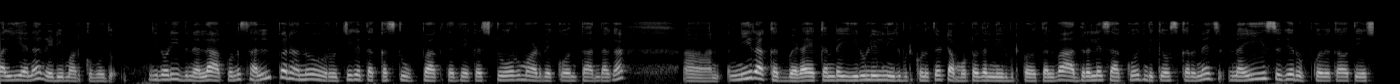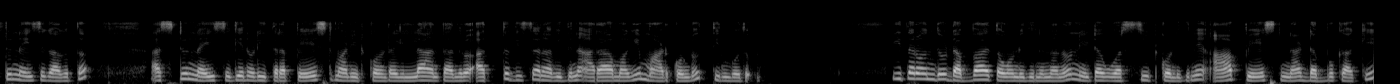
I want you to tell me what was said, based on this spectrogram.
ಪಲ್ಯನ ರೆಡಿ ಮಾಡ್ಕೋಬೋದು. ಈಗ ನೋಡಿ ಇದನ್ನೆಲ್ಲ ಹಾಕ್ಕೊಂಡು ಸ್ವಲ್ಪ ನಾನು ರುಚಿಗೆ ತಕ್ಕಷ್ಟು ಉಪ್ಪು ಹಾಕ್ತಾಯಿದ್ದೆ ಯಾಕಂದ್ರೆ ಸ್ಟೋರ್ ಮಾಡಬೇಕು ಅಂತ ಅಂದಾಗ ನೀರು ಹಾಕೋದು ಬೇಡ. ಯಾಕಂದರೆ ಈರುಳ್ಳಿಲಿ ನೀರು ಬಿಟ್ಕೊಳ್ಳುತ್ತೆ ಟೊಮೊಟೊದಲ್ಲಿ ನೀರು ಬಿಟ್ಕೊಳ್ಳುತ್ತಲ್ವ ಅದರಲ್ಲೇ ಸಾಕು. ಅದಕ್ಕೋಸ್ಕರನೇ ನೈಸಿಗೆ ರುಬ್ಕೋಬೇಕಾಗುತ್ತೆ. ಎಷ್ಟು ನೈಸಿಗೆ ಆಗುತ್ತೋ ಅಷ್ಟು ನೈಸಿಗೆ ನೋಡಿ ಈ ಥರ ಪೇಸ್ಟ್ ಮಾಡಿ ಇಟ್ಕೊಂಡ್ರೆ ಇಲ್ಲ ಅಂತಂದರೂ ಹತ್ತು ದಿವಸ ನಾವು ಇದನ್ನು ಆರಾಮಾಗಿ ಮಾಡಿಕೊಂಡು ತಿನ್ಬೋದು. ಈ ಥರ ಒಂದು ಡಬ್ಬ ತೊಗೊಂಡಿದ್ದೀನಿ ನಾನು. ನೀಟಾಗಿ ಒರೆಸಿ ಇಟ್ಕೊಂಡಿದ್ದೀನಿ. ಆ ಪೇಸ್ಟನ್ನ ಡಬ್ಬಕ್ಕೆ ಹಾಕಿ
